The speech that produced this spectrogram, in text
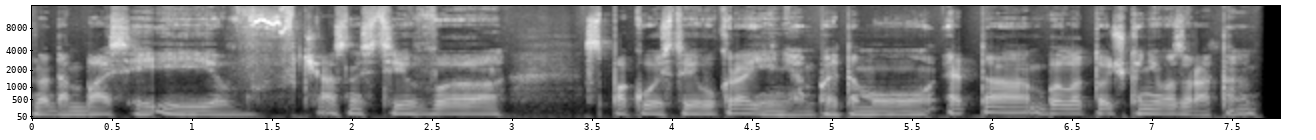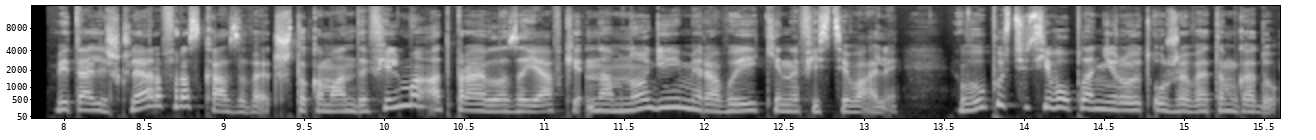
на Донбассе и, в частности, в спокойствии в Украине. Поэтому это была точка невозврата. Виталий Шкляров рассказывает, что команда фильма отправила заявки на многие мировые кинофестивали. Выпустить его планируют уже в этом году.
